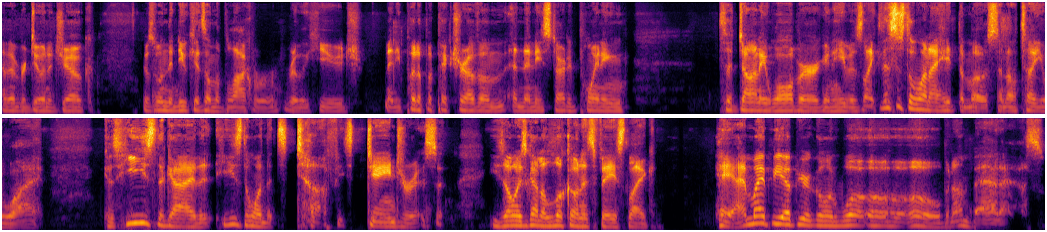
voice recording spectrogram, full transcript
I remember doing a joke. It was when the new kids on the block were really huge, and he put up a picture of him, and then he started pointing to Donnie Wahlberg, and he was like, "This is the one I hate the most, and I'll tell you why." Because he's the guy that he's the one that's tough. He's dangerous. And he's always got a look on his face like, "Hey, I might be up here going whoa, oh, oh, oh, but I'm badass."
